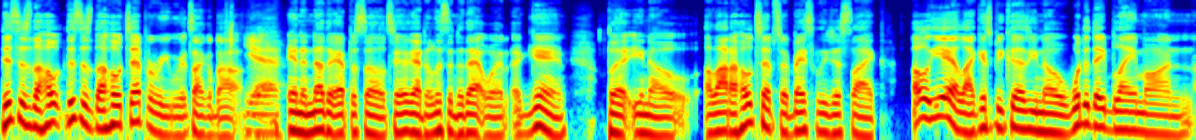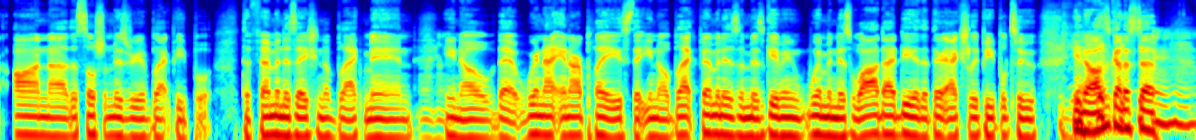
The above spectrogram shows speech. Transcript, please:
this is the whole this is the hotepery we're talking about Yeah. in another episode. So you got to listen to that one again. But you know, a lot of hoteps are basically just like, oh yeah, like it's because you know what do they blame on on uh, the social misery of black people, the feminization of black men. Mm-hmm. You know that we're not in our place. That you know black feminism is giving women this wild idea that they're actually people too. You know all this kind of stuff, mm-hmm.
